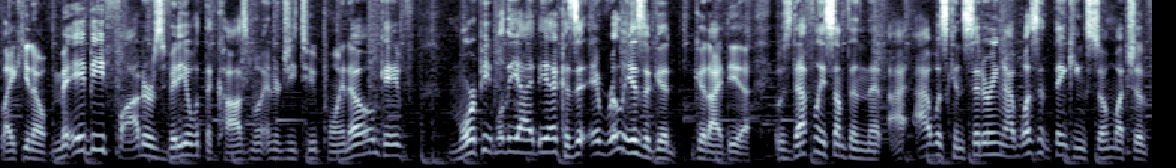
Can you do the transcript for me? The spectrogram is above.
like you know, maybe Fodder's video with the Cosmo Energy 2.0 gave more people the idea because it, it, really is a good good idea. It was definitely something that I, I was considering. I wasn't thinking so much of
